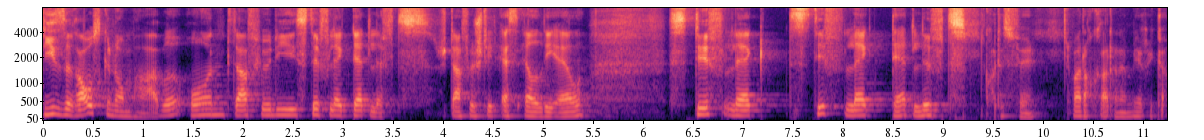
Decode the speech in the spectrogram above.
diese rausgenommen habe und dafür die Stiff Leg Deadlifts dafür steht SLDL. Stiff Leg, Stiff Leg Deadlifts, Gottes Willen, war doch gerade in Amerika.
